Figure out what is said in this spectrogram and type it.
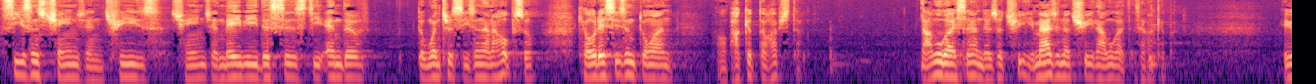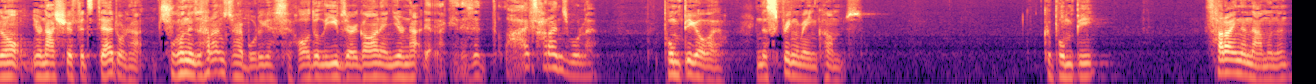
Seasons change and trees change, and maybe this is the end of the winter season, and I hope so. 겨울의 시즌 동안 어, 바뀌었다고 합시다. 나무가 있어요, and there's a tree. Imagine a tree, 나무가 있다 생각해봐요. You don't, you're not sure if it's dead or not. 죽었는지 살았는지 잘 모르겠어요. All the leaves are gone and you're not, like, is it alive? 살았는지 몰라요. 봄비가 와요. And the spring rain comes. 그 봄비, 살아있는 나무는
